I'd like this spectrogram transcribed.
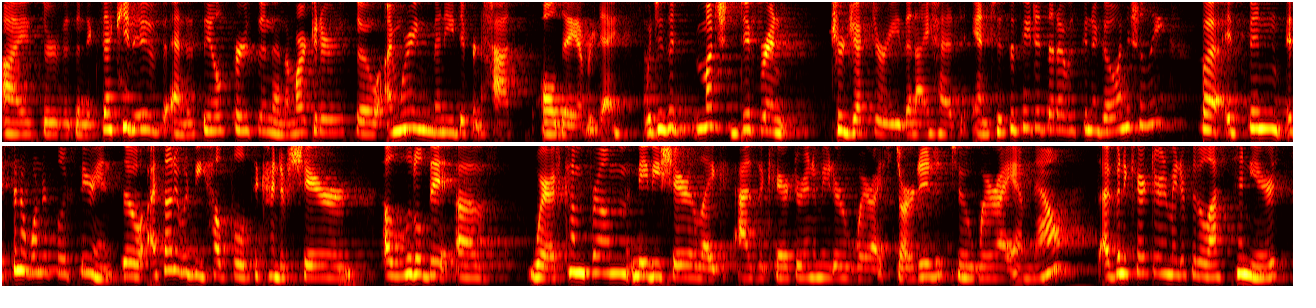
I serve as an executive and a salesperson and a marketer. So I'm wearing many different hats all day, every day, which is a much different trajectory than I had anticipated that I was going to go initially. But it's been it's been a wonderful experience. So I thought it would be helpful to kind of share a little bit of where I've come from, maybe share like as a character animator where I started to where I am now. I've been a character animator for the last 10 years.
